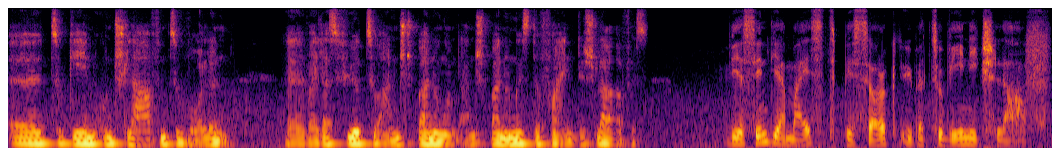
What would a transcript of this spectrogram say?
äh, zu gehen und schlafen zu wollen. Äh, weil das führt zu Anspannung und Anspannung ist der Feind des Schlafes. Wir sind ja meist besorgt über zu wenig Schlaf.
